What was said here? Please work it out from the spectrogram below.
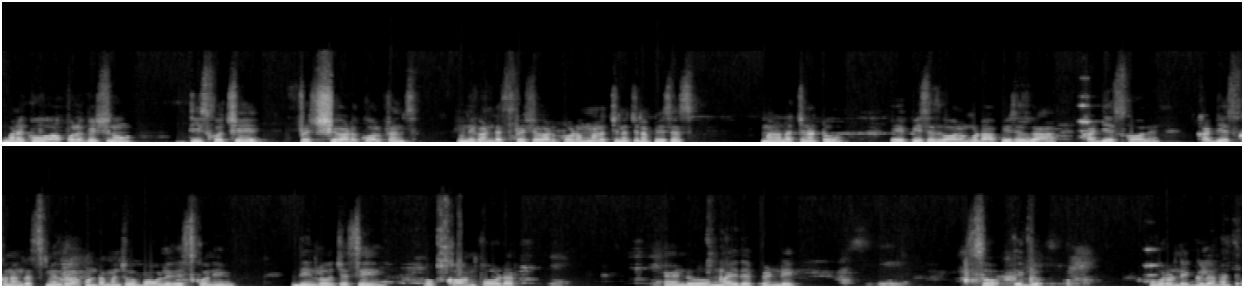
మనకు అపోలో ఫిష్ను తీసుకొచ్చి ఫ్రెష్గా అడుక్కోవాలి ఫ్రెండ్స్ ఎందుకంటే ఫ్రెష్గా కడుక్కోవడం మన చిన్న చిన్న పీసెస్ మనకు నచ్చినట్టు ఏ పీసెస్ కావాలనుకుంటే ఆ పీసెస్గా కట్ చేసుకోవాలి. కట్ చేసుకున్నాక స్మెల్ రాకుండా మంచిగా బౌల్ వేసుకొని దీనిలో వచ్చేసి ఒక కార్న్ పౌడర్ అండ్ మైదా పిండి. సో ఎగ్ ఒక రెండు ఎగ్గులు అన్నట్టు.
